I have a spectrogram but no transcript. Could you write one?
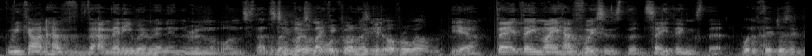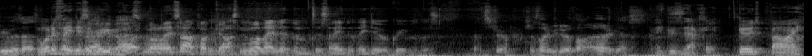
We can't have that many women in the room at once. That's too much like over- might equality. get overwhelmed. Yeah, they they might have voices that say things that. What if they disagree with us? What if they disagree with us? Well, it's our podcast, and we'll edit them to say that they do agree with us. That's true. Just like we do with all our other guests. Exactly. Goodbye.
